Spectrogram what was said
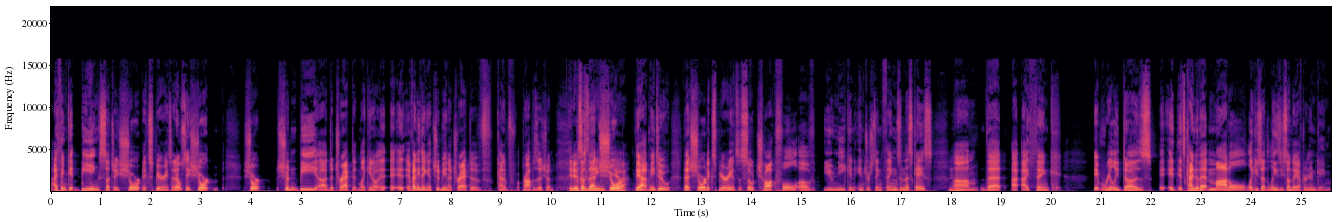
I think it being such a short experience. I don't say short, short shouldn't be uh, detracted. Like you know, i i if anything, it should be an attractive kind of proposition it is because that me. short, yeah. yeah. me too. That short experience is so chock full of unique and interesting things in this case Mhm. um, that I, I think it really does. It, it's kind of that model, like you said, lazy Sunday afternoon game.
